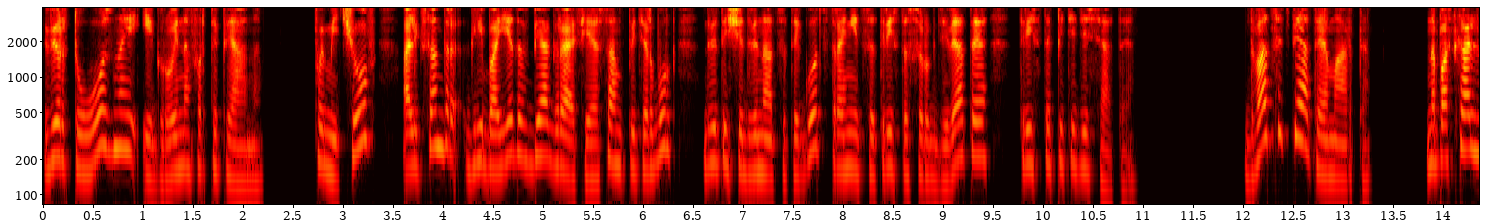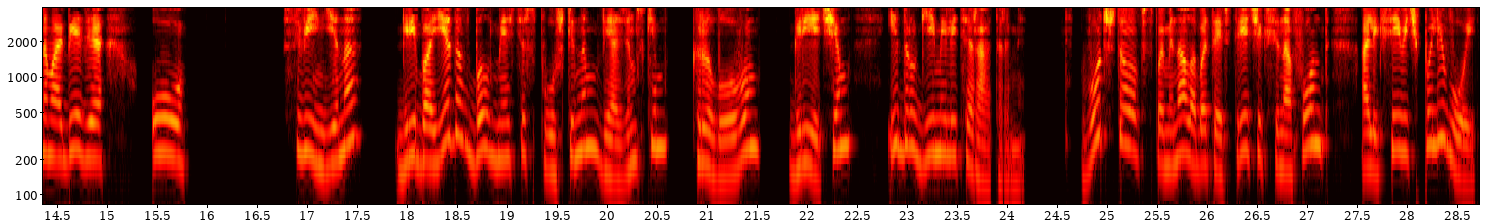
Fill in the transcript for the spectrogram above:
виртуозной игрой на фортепиано. Фомичев, Александр Грибоедов, биография, Санкт-Петербург, 2012 год, страница 349-350. 25 марта. На пасхальном обеде у Свиньина Грибоедов был вместе с Пушкиным, Вяземским, Крыловым, Гречем и другими литераторами. Вот что вспоминал об этой встрече ксенофонт Алексеевич Полевой,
